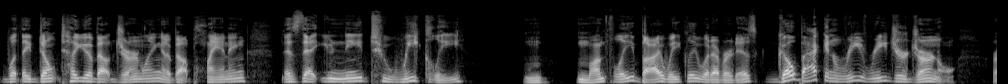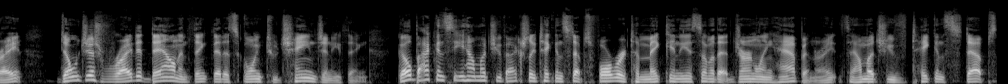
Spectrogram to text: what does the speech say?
what they don't tell you about journaling and about planning is that you need to weekly, m- monthly, bi weekly, whatever it is, go back and reread your journal, right? Don't just write it down and think that it's going to change anything. go back and see how much you've actually taken steps forward to make any some of that journaling happen, right? So how much you've taken steps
